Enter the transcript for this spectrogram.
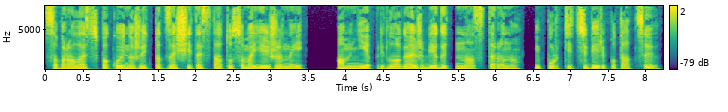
Собралась спокойно жить под защитой статуса моей жены, а мне предлагаешь бегать на сторону и портить себе репутацию?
